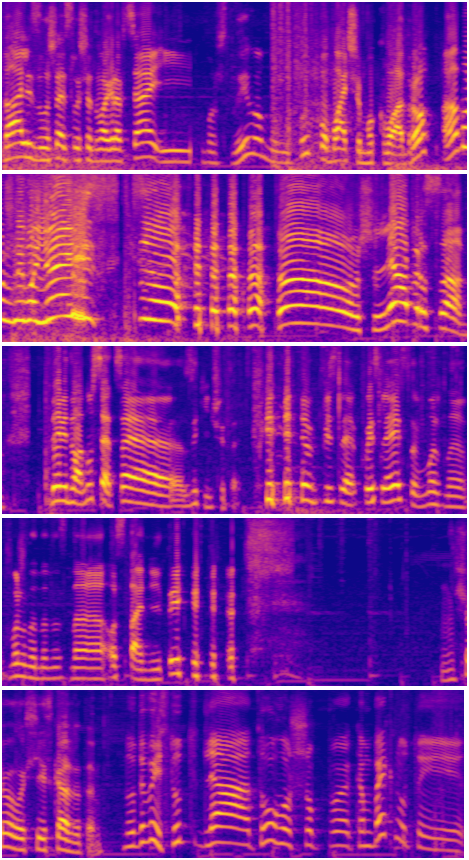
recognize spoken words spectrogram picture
далі залишається лише два гравця, і можливо, ми тут побачимо квадро. А можливо, єйс! Шляперсон! 9-2, ну все, це закінчуйте. після, після ейсу можна, можна на, нас на останню йти. Ну що, Олексій, скажете? Ну дивись, тут для того, щоб е, камбекнути,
